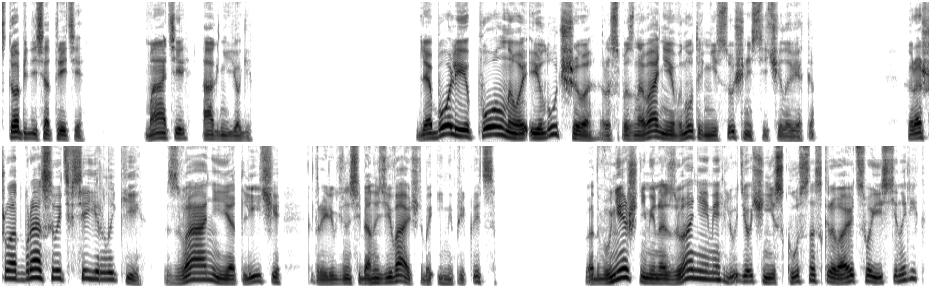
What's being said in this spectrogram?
153. Матерь Агни-йоги. Для более полного и лучшего распознавания внутренней сущности человека хорошо отбрасывать все ярлыки, звания и отличия, которые люди на себя надевают, чтобы ими прикрыться. Под внешними названиями люди очень искусно скрывают свой истинный лик.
